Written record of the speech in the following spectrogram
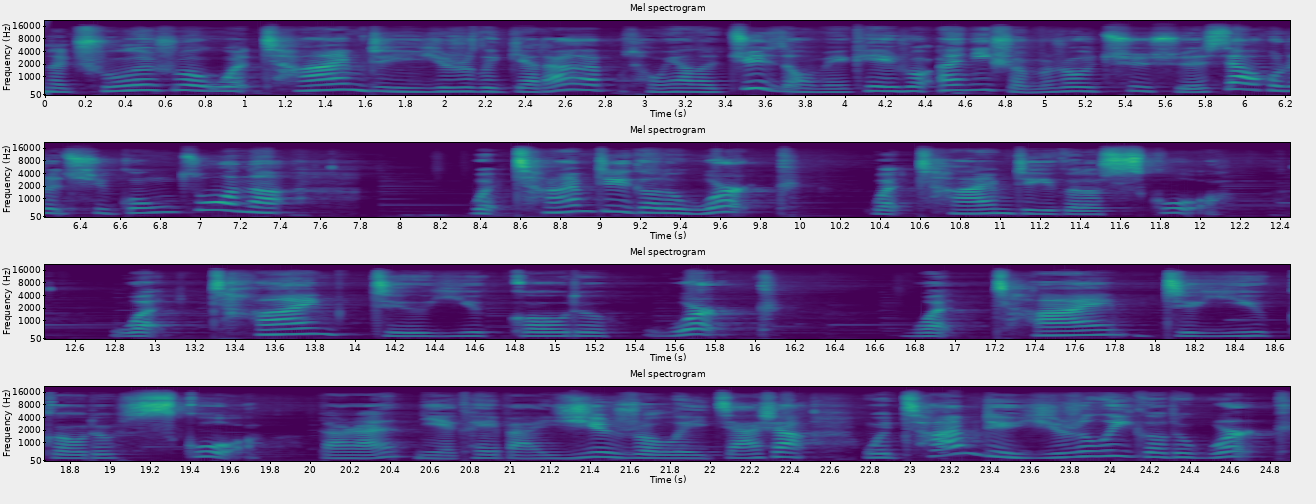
那除了说 What time do you usually get up？同样的句子，我们也可以说，哎，你什么时候去学校或者去工作呢？What time do you go to work？What time do you go to school？What time do you go to work? What time do you go to school? 当然，你也可以把 usually 加上。What time do you usually go to work?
